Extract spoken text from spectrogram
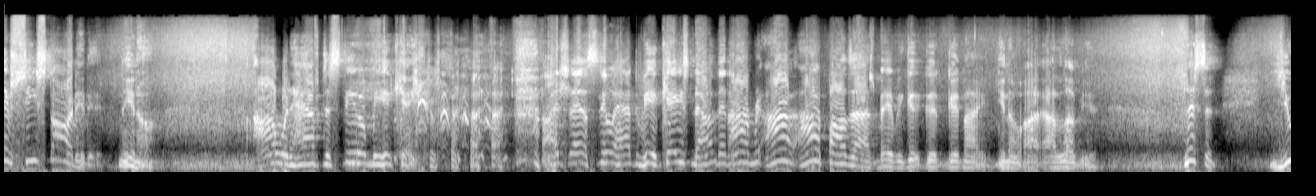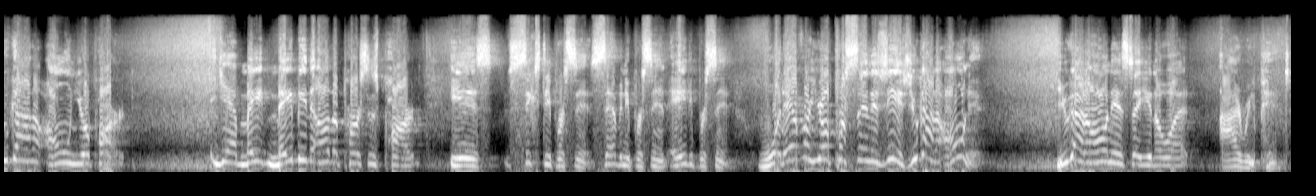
if she started it, you know, I would have to still be a case. I still have to be a case now that I, I, I apologize, baby. Good, good, good night. You know, I, I love you. Listen, you got to own your part. Yeah, may, maybe the other person's part is 60%, 70%, 80%. Whatever your percentage is, you got to own it. You got to own it and say, you know what? I repent.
